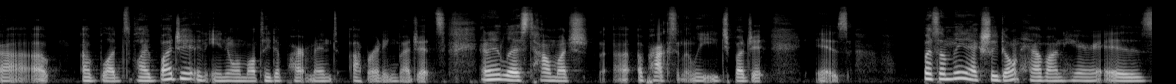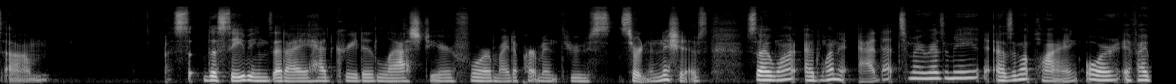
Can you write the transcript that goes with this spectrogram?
uh, a, a blood supply budget and annual multi department operating budgets. And I list how much uh, approximately each budget is. But something I actually don't have on here is um, the savings that I had created last year for my department through s- certain initiatives. So I want I'd want to add that to my resume as I'm applying or if I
